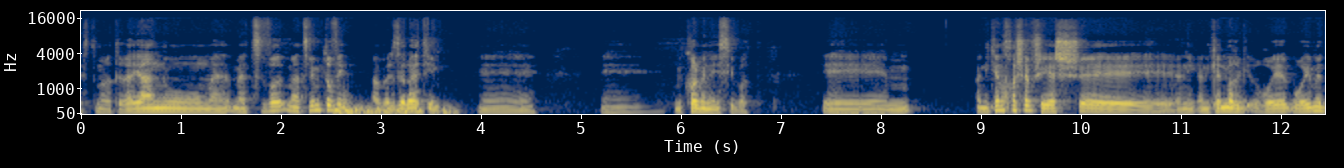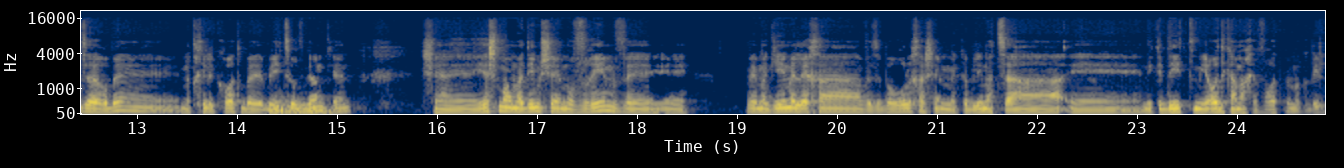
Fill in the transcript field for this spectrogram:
זאת אומרת, ראיינו מעצב, מעצבים טובים, אבל זה לא התאים, אה, אה, מכל מיני סיבות. אני כן חושב שיש, אה, אני, אני כן מרג, רואה, רואים את זה הרבה, מתחיל לקרות בעיצוב גם כן, שיש מועמדים שהם עוברים ו... והם מגיעים אליך וזה ברור לך שהם מקבלים הצעה אה, נגדית מעוד כמה חברות במקביל.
